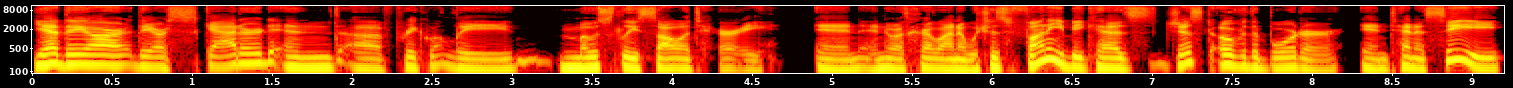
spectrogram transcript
Yeah, they are they are scattered and uh, frequently mostly solitary in in North Carolina, which is funny because just over the border in Tennessee,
